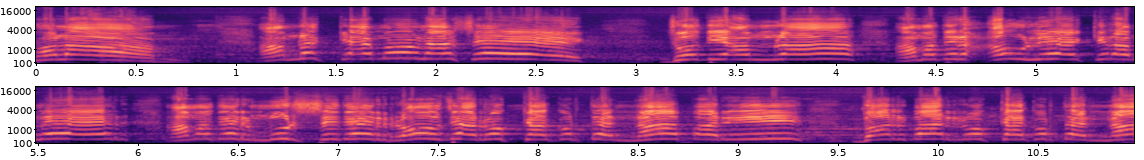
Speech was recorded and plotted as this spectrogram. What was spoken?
খোলাম আমরা কেমন আসে যদি আমরা আমাদের আউলিয়া কেরামের, আমাদের মুর্শিদের রোজা রক্ষা করতে না পারি, দরবার রক্ষা করতে না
